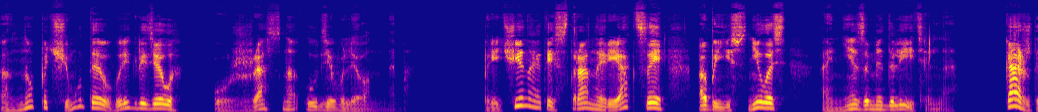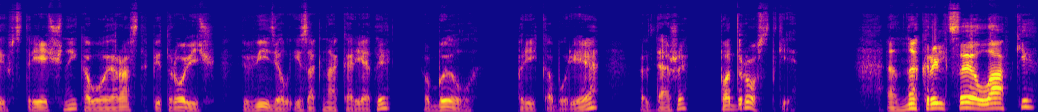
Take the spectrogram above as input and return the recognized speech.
но почему-то выглядел ужасно удивленным. Причина этой странной реакции объяснилась незамедлительно. Каждый встречный, кого Эраст Петрович видел из окна кареты, был при кобуре, даже подростки. На крыльце лавки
